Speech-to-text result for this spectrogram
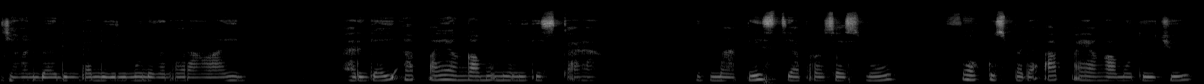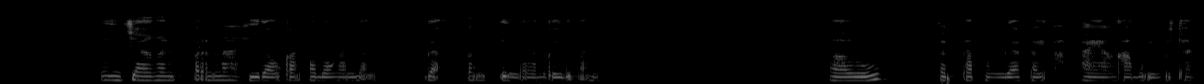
Jangan bandingkan dirimu dengan orang lain. Hargai apa yang kamu miliki sekarang. Nikmati setiap prosesmu, fokus pada apa yang kamu tuju, dan jangan pernah hiraukan omongan yang gak penting dalam kehidupanmu. Lalu, tetap menggapai apa yang kamu impikan.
